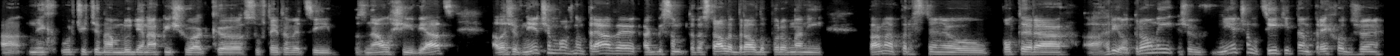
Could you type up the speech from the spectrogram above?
a nech určite nám ľudia napíšu, ak e, sú v tejto veci znalší viac, ale že v niečom možno práve, ak by som teda stále bral do porovnaní Pána prsteňov, Pottera a Hry o tróny, že v niečom cíti tam prechod, že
